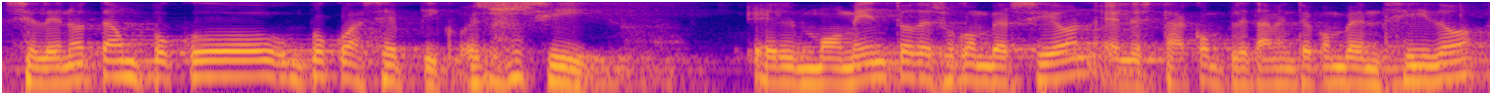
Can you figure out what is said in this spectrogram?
se le nota un poco, un poco aséptico, eso sí, el momento de su conversión, él está completamente convencido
